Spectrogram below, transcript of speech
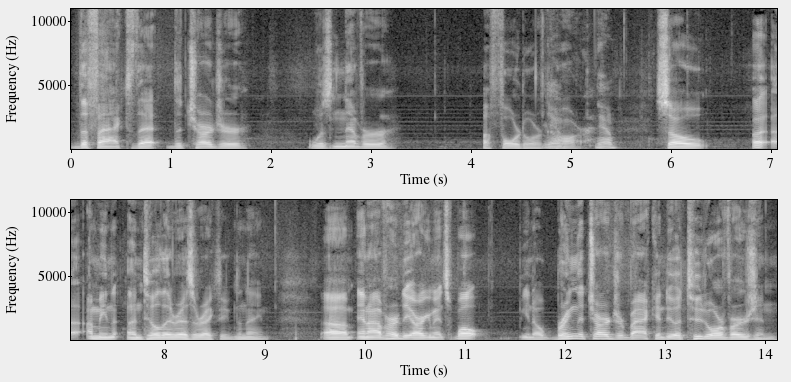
the fact that the Charger was never a four door Yeah. car. Yeah. So, uh, uh, I mean, until they resurrected the name. Um, and I've heard the arguments, well, you know, bring the Charger back and do a two door version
